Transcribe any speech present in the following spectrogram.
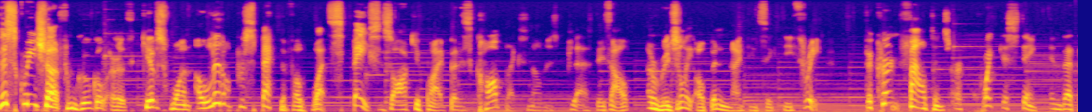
This screenshot from Google Earth gives one a little perspective of what space is occupied by this complex known as Place des Arts, originally opened in 1963. The current fountains are quite distinct in that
